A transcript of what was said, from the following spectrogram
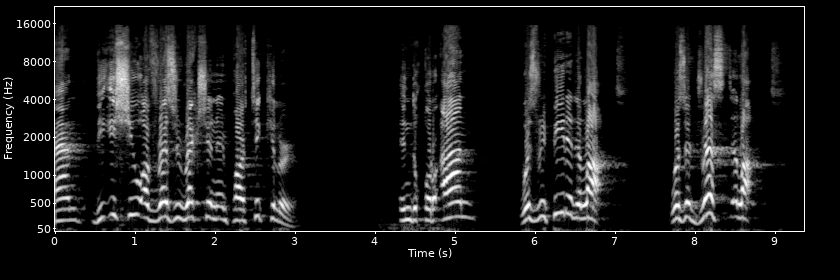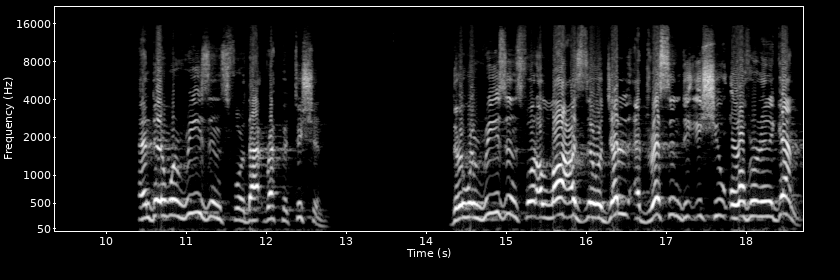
And the issue of resurrection in particular in the Quran was repeated a lot, was addressed a lot. And there were reasons for that repetition. There were reasons for Allah Azza wa Jal addressing the issue over and again.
